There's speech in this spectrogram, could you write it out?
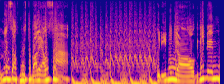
Myself, Mr. Valley Houser. Good evening, y'all. Good evening.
